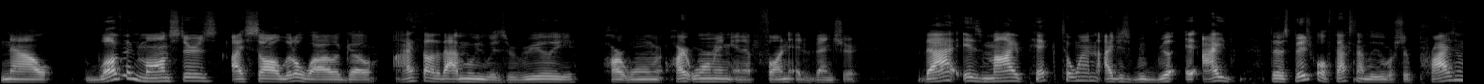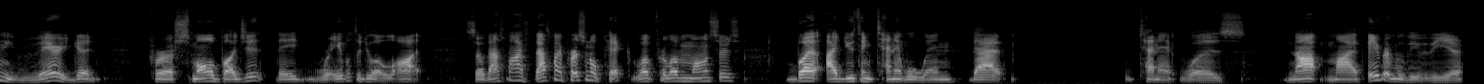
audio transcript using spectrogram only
Now, Love and Monsters, I saw a little while ago. I thought that, that movie was really heartwarming, heartwarming and a fun adventure. That is my pick to win. I just really, I the visual effects in that movie were surprisingly very good for a small budget. They were able to do a lot. So that's my that's my personal pick love for Love and Monsters, but I do think Tenet will win. That Tenet was not my favorite movie of the year.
